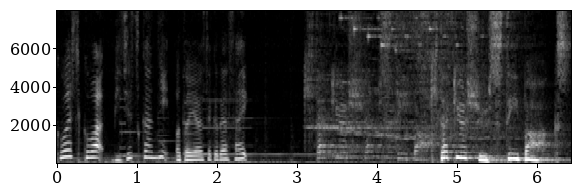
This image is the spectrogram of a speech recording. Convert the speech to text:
詳しくは美術館にお問い合わせください。北九州シティーバック。ス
